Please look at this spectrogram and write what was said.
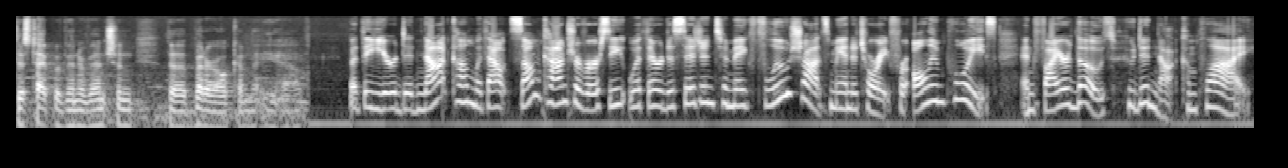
this type of intervention, the better outcome that you have. But the year did not come without some controversy with their decision to make flu shots mandatory for all employees and fired those who did not comply.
